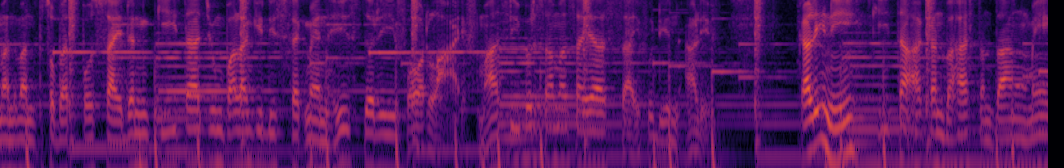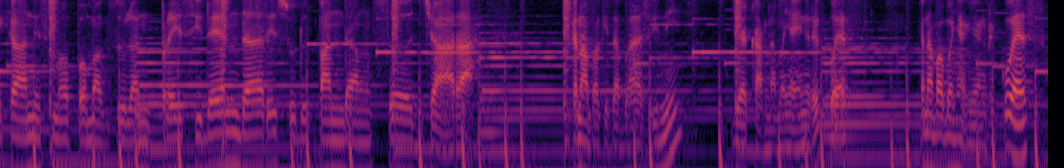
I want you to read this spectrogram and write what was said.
Teman-teman sobat Poseidon, kita jumpa lagi di segmen History for Life. Masih bersama saya Saifuddin Alif. Kali ini kita akan bahas tentang mekanisme pemakzulan presiden dari sudut pandang sejarah. Kenapa kita bahas ini? Ya karena banyak yang request. Kenapa banyak yang request?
